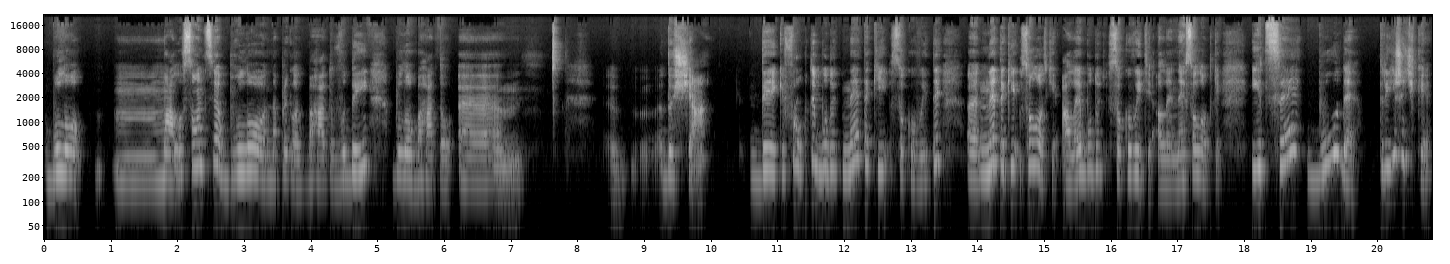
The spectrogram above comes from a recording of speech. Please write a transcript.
Було мало сонця, було, наприклад, багато води, було багато е, доща. Деякі фрукти будуть не такі соковиті, е, не такі солодкі, але будуть соковиті, але не солодкі. І це буде трішечки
